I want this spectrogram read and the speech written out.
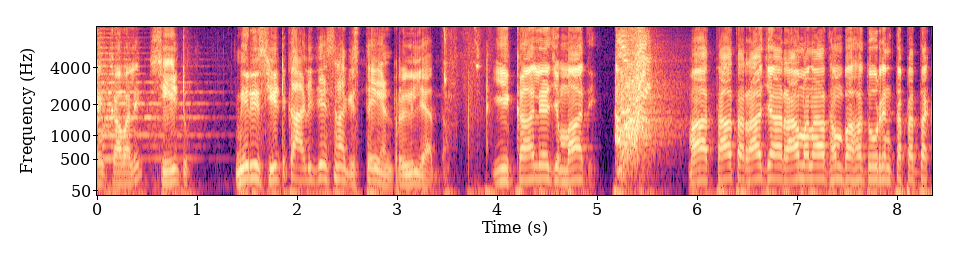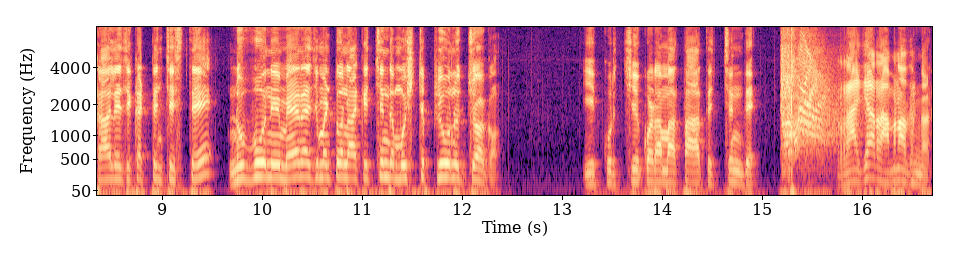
ఏం కావాలి? సీటు. మీరు ఈ సీటు ఖాళీ చేసి నాకు ఇస్తే ఇంటర్వ్యూ చేద్దాం. ఈ కాలేజీ మాది. మా తాత రాజా రామనాథం బహదూర్ ఇంత పెద్ద కాలేజీ కట్టించిస్తే నువ్వు నీ మేనేజ్మెంట్ నాకు ఇచ్చింది ముష్టి ప్యూన్ ఉద్యోగం. ఈ కుర్చీ కూడా మా తాత ఇచ్చిందే. రాజా రామనాథం గారు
